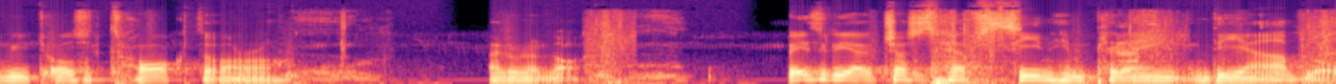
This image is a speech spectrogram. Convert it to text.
we also talked, or I do not know basically I just have seen him playing Diablo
